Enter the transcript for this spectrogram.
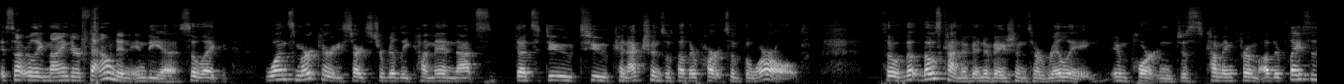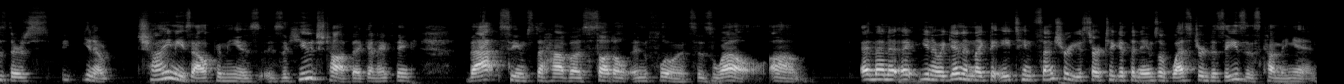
It's not really mined or found in India. So, like, once mercury starts to really come in that's that's due to connections with other parts of the world so th- those kind of innovations are really important just coming from other places there's you know chinese alchemy is is a huge topic and i think that seems to have a subtle influence as well um, and then uh, you know again in like the 18th century you start to get the names of western diseases coming in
